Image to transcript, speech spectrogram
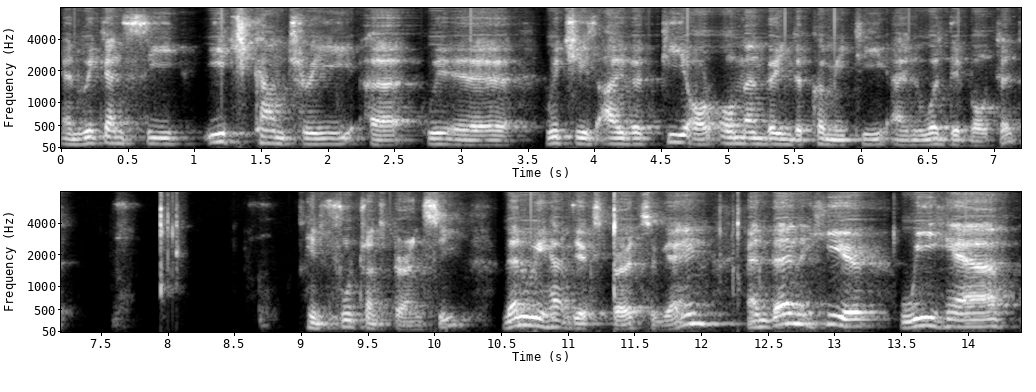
and we can see each country uh, uh, which is either P or O member in the committee and what they voted in full transparency. Then we have the experts again and then here we have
